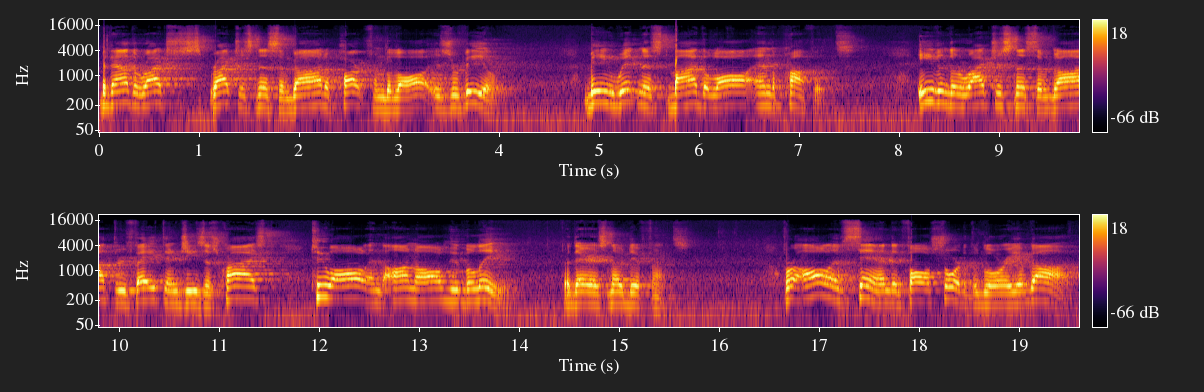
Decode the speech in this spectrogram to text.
But now the righteousness of God apart from the law is revealed, being witnessed by the law and the prophets, even the righteousness of God through faith in Jesus Christ to all and on all who believe, for there is no difference. For all have sinned and fall short of the glory of God,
